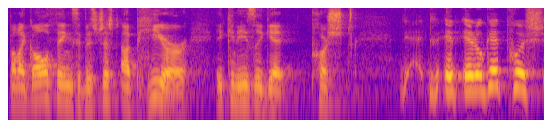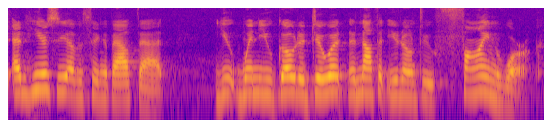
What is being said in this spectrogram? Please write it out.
but like all things, if it's just up here, it can easily get pushed. It, it'll get pushed, and here's the other thing about that you, when you go to do it, and not that you don't do fine work,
